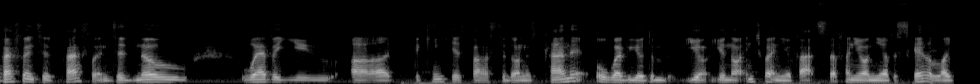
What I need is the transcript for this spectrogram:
preference is preference. There's no whether you are the kinkiest bastard on this planet or whether you're the you're, you're not into any of that stuff and you're on the other scale. Like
